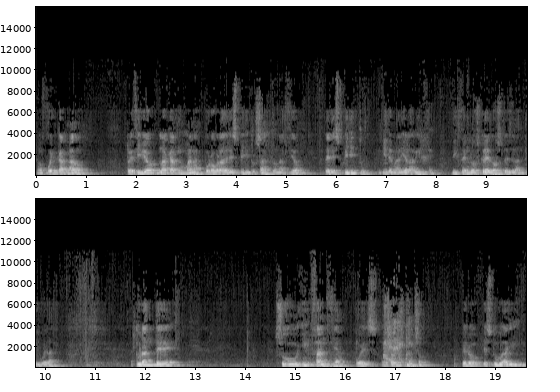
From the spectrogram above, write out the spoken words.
¿no? fue encarnado, recibió la carne humana por obra del Espíritu Santo, nació del Espíritu y de María la Virgen, dicen los credos desde la antigüedad. Durante su infancia, pues no sabemos mucho, pero estuvo ahí,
